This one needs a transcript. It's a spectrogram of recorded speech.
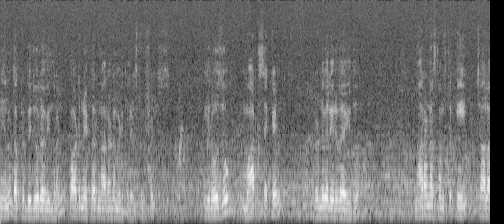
నేను doctor Biju Raveendran coordinator Narayana medical institutions. ఈరోజు మార్చ్ సెకండ్ రెండు వేల ఇరవై ఐదు. నారాయణ సంస్థకి చాలా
